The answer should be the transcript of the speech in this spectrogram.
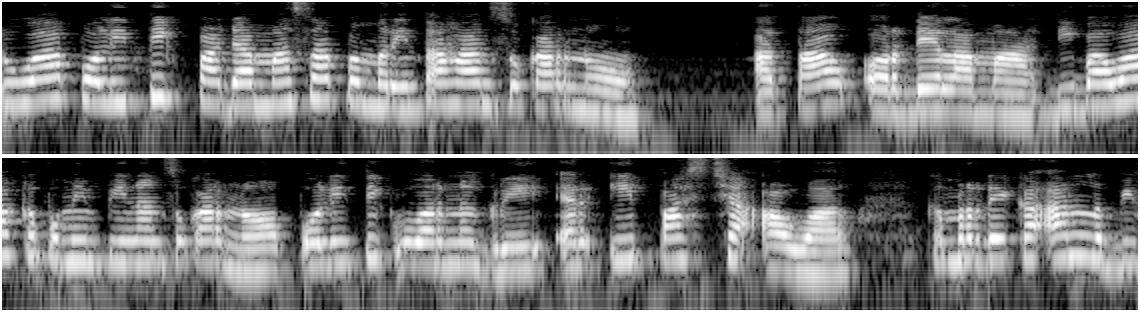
kedua, politik pada masa pemerintahan Soekarno atau Orde Lama. Di bawah kepemimpinan Soekarno, politik luar negeri RI pasca awal kemerdekaan lebih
